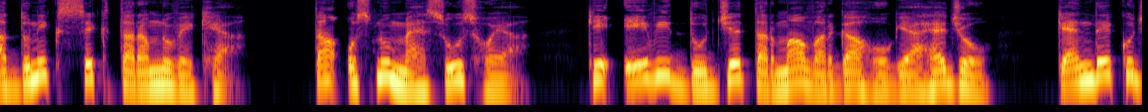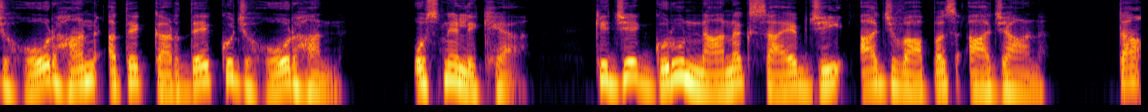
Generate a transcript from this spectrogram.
ਆਧੁਨਿਕ ਸਿੱਖ ਧਰਮ ਨੂੰ ਵੇਖਿਆ, ਤਾਂ ਉਸਨੂੰ ਮਹਿਸੂਸ ਹੋਇਆ ਕਿ ਇਹ ਵੀ ਦੂਜੇ ਧਰਮਾਂ ਵਰਗਾ ਹੋ ਗਿਆ ਹੈ ਜੋ ਕਹਿੰਦੇ ਕੁਝ ਹੋਰ ਹਨ ਅਤੇ ਕਰਦੇ ਕੁਝ ਹੋਰ ਹਨ। ਉਸਨੇ ਲਿਖਿਆ ਕਿ ਜੇ ਗੁਰੂ ਨਾਨਕ ਸਾਹਿਬ ਜੀ ਅੱਜ ਵਾਪਸ ਆ ਜਾਣ ਤਾਂ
